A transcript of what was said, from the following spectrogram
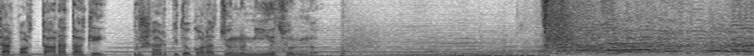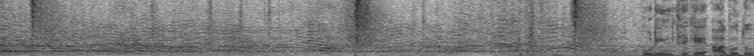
তারপর তারা তাকে প্রসারপিত করার জন্য নিয়ে চলল। কুরিন থেকে আগত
